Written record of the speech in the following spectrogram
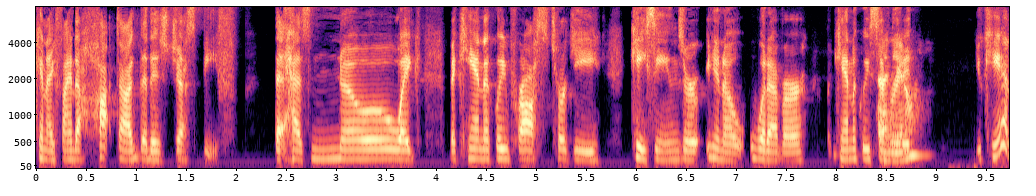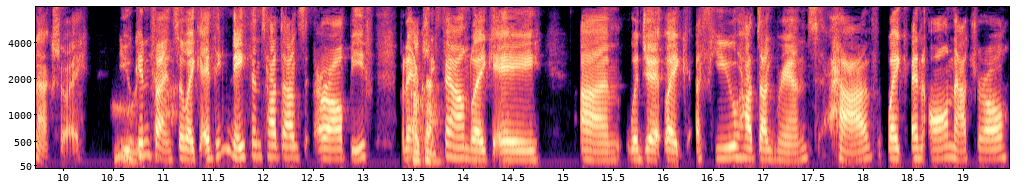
Can I find a hot dog that is just beef? That has no like mechanically processed turkey casings or you know whatever mechanically you? separated. You can actually you can find so like i think nathan's hot dogs are all beef but i actually found like a um legit like a few hot dog brands have like an all natural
